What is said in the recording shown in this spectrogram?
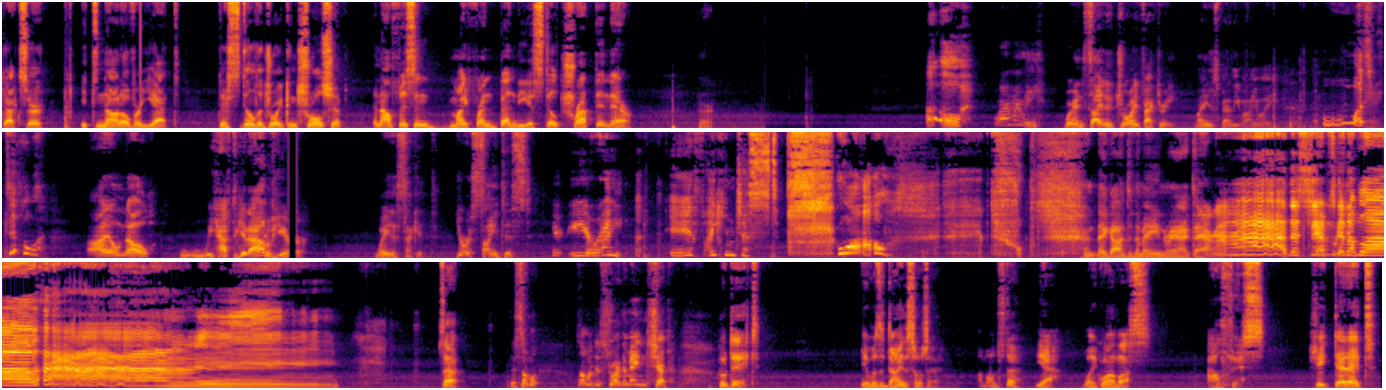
Dexter, it's not over yet. There's still the droid control ship, and Alphys and my friend Bendy is still trapped in there. Uh-oh. Where are we? We're inside a droid factory. My name's Bendy, by the way. What's we do? I don't know. We have to get out of here. Wait a second. You're a scientist. You're, you're right. Uh, if I can just... Wow! They got into the main reactor. Ah, the ship's gonna blow! Ah. Sir, there's someone. Someone destroyed the main ship. Who did it? It was a dinosaur, sir. A monster? Yeah, like one of us. Alphys. She did it.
